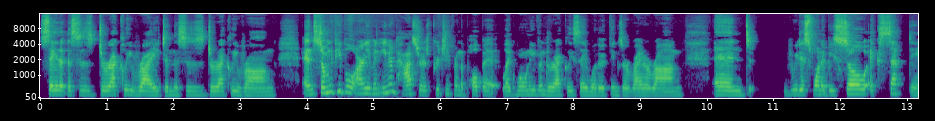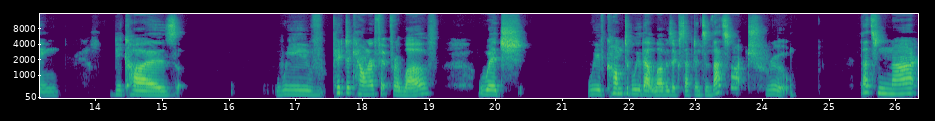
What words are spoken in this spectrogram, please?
say that this is directly right and this is directly wrong and so many people aren't even even pastors preaching from the pulpit like won't even directly say whether things are right or wrong and we just want to be so accepting because we've picked a counterfeit for love which we've come to believe that love is acceptance, and that's not true. That's not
